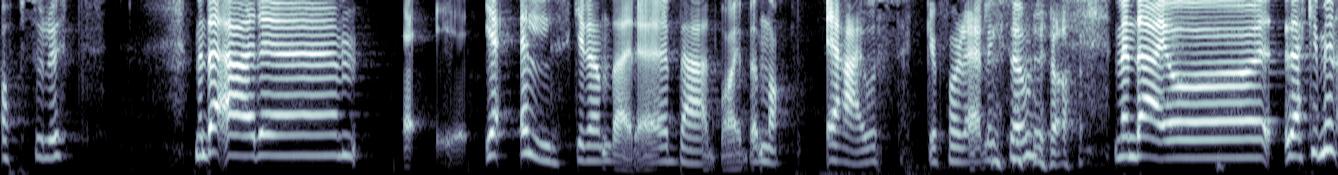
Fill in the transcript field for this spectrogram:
absolutt. Men det er eh, jeg, jeg elsker den derre bad viben, da. Jeg er jo sucker for det, liksom. Ja. Men det er jo Det er ikke min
